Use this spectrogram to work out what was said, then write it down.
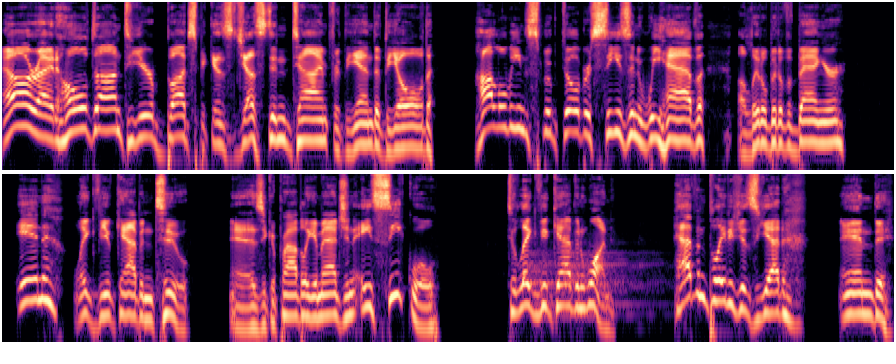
All right, hold on to your butts because just in time for the end of the old Halloween Spooktober season, we have a little bit of a banger in Lakeview Cabin 2. As you could probably imagine, a sequel to Lakeview Cabin 1. Haven't played it just yet, and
